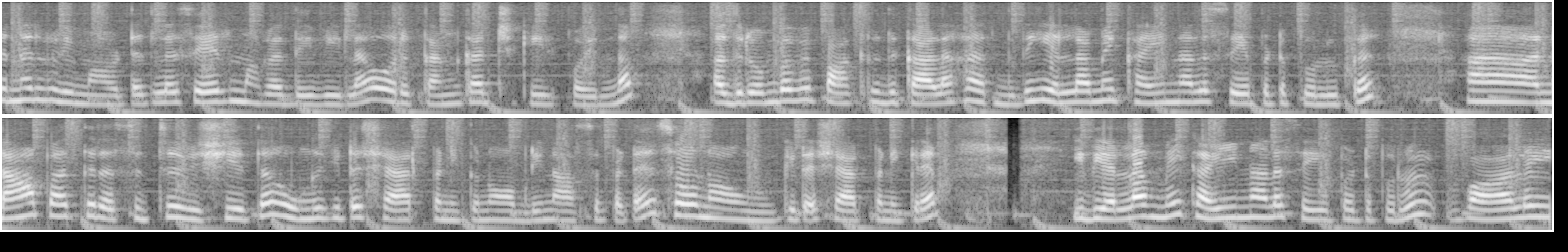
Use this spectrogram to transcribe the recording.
திருநெல்வேலி மாவட்டத்தில் சேர்மகாதேவியில் ஒரு கண்காட்சிக்கு போயிருந்தோம். அது ரொம்பவே பார்க்குறதுக்கு அழகாக இருந்தது. எல்லாமே கையினால் செய்யப்பட்ட பொருட்கள். நான் பார்த்து ரசித்த விஷயத்த உங்ககிட்ட ஷேர் பண்ணிக்கணும் அப்படின்னு ஆசைப்பட்டேன். ஸோ நான் உங்ககிட்ட ஷேர் பண்ணிக்கிறேன். இது எல்லாமே கையினால் செய்யப்பட்ட பொருள். வாழை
